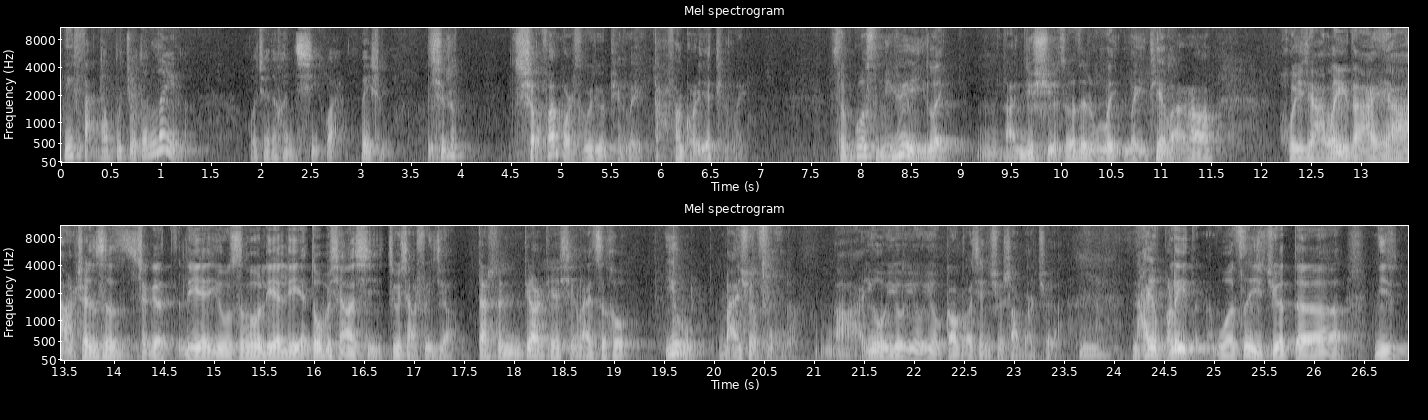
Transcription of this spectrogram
你反倒不觉得累了？我觉得很奇怪，为什么？其实，小饭馆时候就挺累，大饭馆也挺累，只不过是你愿意累，嗯啊，你就选择这种累，每天晚上。回家累的，哎呀，真是这个连有时候连脸都不想洗，就想睡觉。但是你第二天醒来之后，又满血复活，啊，又又又又高高兴去上班去了。嗯，哪有不累的呢？我自己觉得，你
